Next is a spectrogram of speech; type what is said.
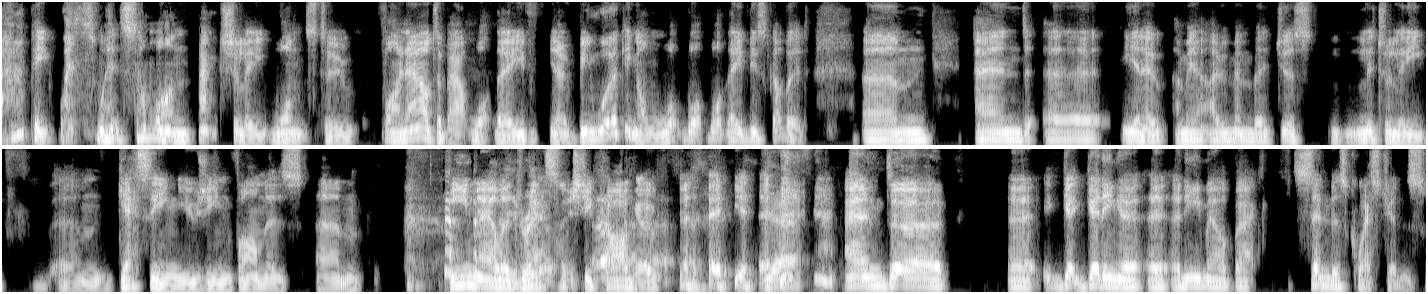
happy when, when someone actually wants to find out about what they've you know been working on what what what they've discovered um, and uh, you know i mean i remember just literally um, guessing eugene fama's um, email address at chicago yeah. yes. and uh, uh, get, getting a, a, an email back send us questions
